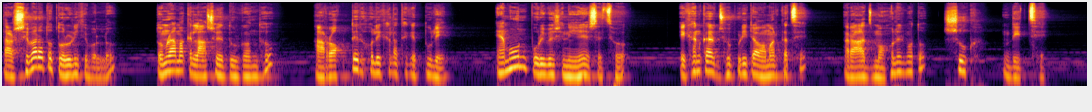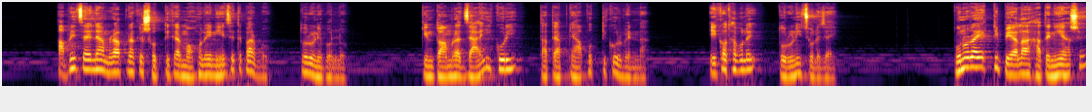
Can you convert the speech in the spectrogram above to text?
তার সেবারত তরুণীকে বলল, তোমরা আমাকে লাশের দুর্গন্ধ আর রক্তের হোলি খেলা থেকে তুলে এমন পরিবেশে নিয়ে এসেছ, এখানকার ঝুপড়িটা আমার কাছে রাজমহলের মতো সুখ দিচ্ছে। আপনি চাইলে আমরা আপনাকে সত্যিকার মহলে নিয়ে যেতে পারব, তরুণী বলল। কিন্তু আমরা যাই করি, তাতে আপনি আপত্তি করবেন না। এ কথা বলে তরুণী চলে যায়। পুনরায় একটি পেয়ালা হাতে নিয়ে আসে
